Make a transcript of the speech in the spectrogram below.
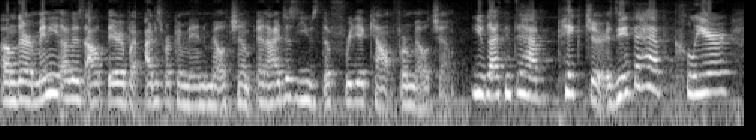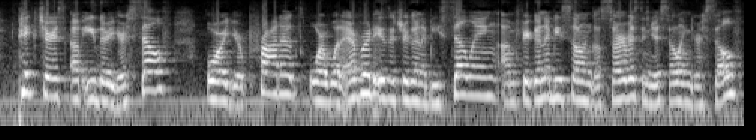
Um, there are many others out there but I just recommend MailChimp and I just use the free account for MailChimp. You guys need to have pictures. You need to have clear pictures of either yourself or your product or whatever it is that you're going to be selling. Um, if you're going to be selling a service and you're selling yourself.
